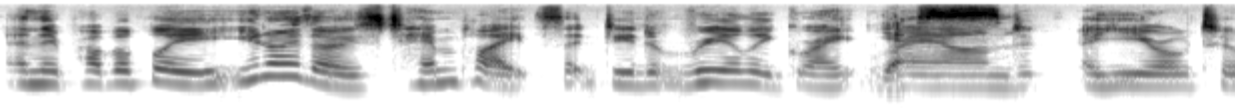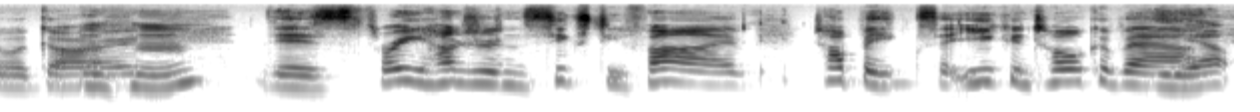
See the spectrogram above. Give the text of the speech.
And they're probably, you know, those templates that did a really great Yes. round a year or two ago. Mm-hmm. There's 365 topics that you can talk about. Yep.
